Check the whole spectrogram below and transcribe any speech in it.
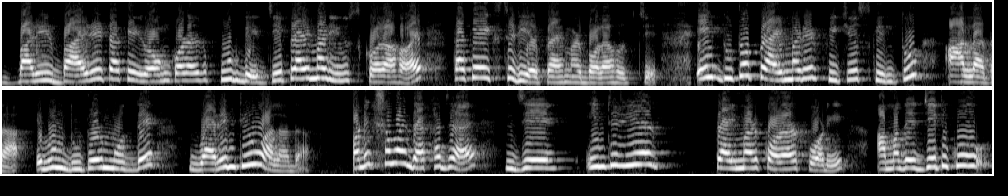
বাড়ির বাইরেটাকে রং করার পূর্বে যে প্রাইমার ইউজ করা হয়, তাকে এক্সটেরিয়ার প্রাইমার বলা হচ্ছে। এই দুটো প্রাইমারের ফিচার্স কিন্তু আলাদা এবং দুটোর মধ্যে ওয়ারেন্টিও আলাদা। অনেক সময় দেখা যায় যে ইন্টেরিয়ার প্রাইমার করার পরে আমাদের যেটুকু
